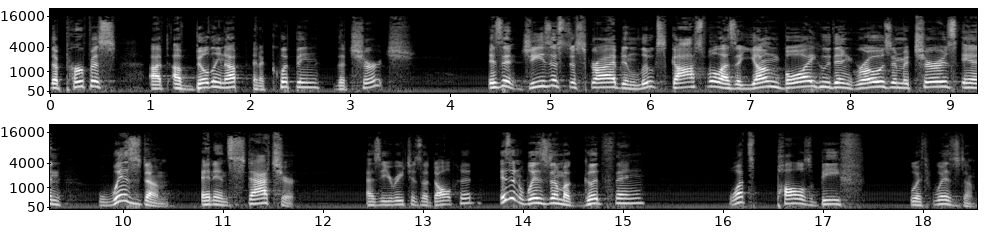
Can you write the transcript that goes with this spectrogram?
the purpose of, of building up and equipping the church? Isn't Jesus described in Luke's gospel as a young boy who then grows and matures in wisdom and in stature as he reaches adulthood? Isn't wisdom a good thing? What's Paul's beef with wisdom?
